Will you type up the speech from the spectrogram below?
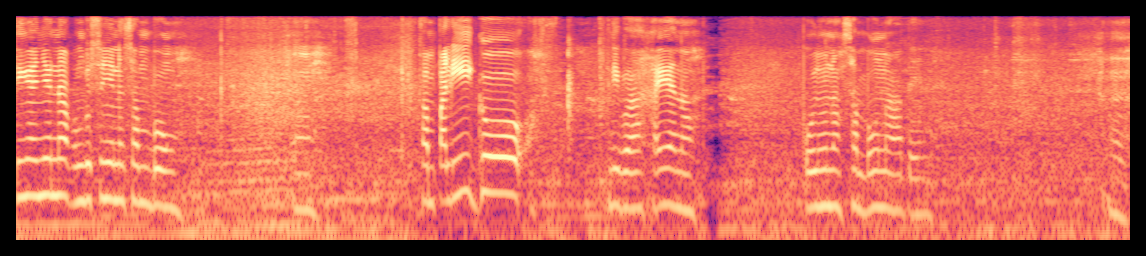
Hingan nyo na kung gusto nyo ng sambong. Hmm. Pampaligo. Di ba? Ayan, oh. Puno ng sambong natin. Hmm.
